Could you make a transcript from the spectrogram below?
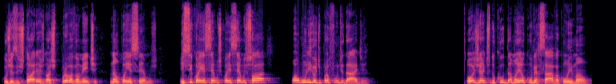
cujas histórias nós provavelmente não conhecemos. E se conhecemos, conhecemos só com algum nível de profundidade. Hoje, antes do culto da manhã, eu conversava com um irmão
